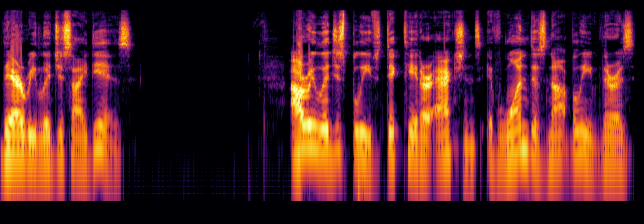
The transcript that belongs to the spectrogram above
they are religious ideas. Our religious beliefs dictate our actions. If one does not believe there is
